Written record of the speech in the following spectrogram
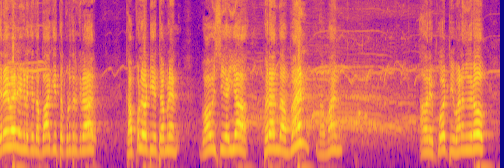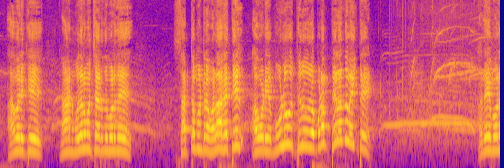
இறைவன் எங்களுக்கு இந்த பாக்கியத்தை கொடுத்திருக்கிறார். கப்பலோட்டிய தமிழன் வவுசி ஐயா பிறந்த மண் இந்த மண். அவரை போற்றி வணங்குகிறோம். அவருக்கு நான் முதலமைச்சர் இருந்த பொழுது சட்டமன்ற வளாகத்தில் அவருடைய முழு திருவுருவப்படம் திறந்து வைத்தேன். அதே போல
